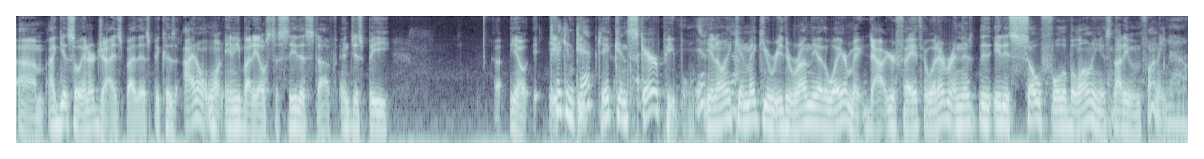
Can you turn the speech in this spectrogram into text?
Um, I get so energized by this because I don't want anybody else to see this stuff and just be, uh, you know, it- Taken it, captive. It, can scare people. Yeah, you know, it yeah. can make you either run the other way or make doubt your faith or whatever. And it is so full of baloney. It's not even funny. Yeah.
